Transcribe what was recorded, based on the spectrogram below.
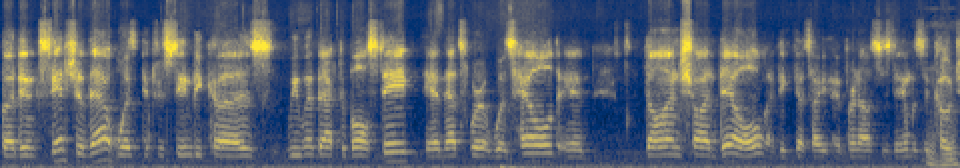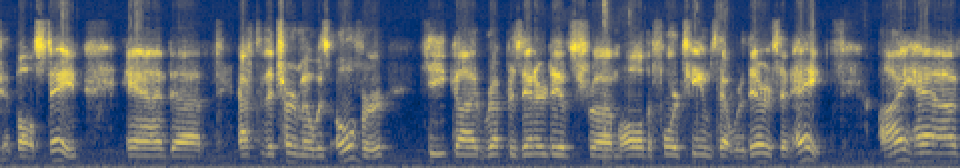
But an extension of that was interesting because we went back to Ball State, and that's where it was held. And Don Shondell, I think that's how I pronounce his name, was the coach at Ball State. And uh, after the tournament was over, he got representatives from all the four teams that were there and said, "Hey, I have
